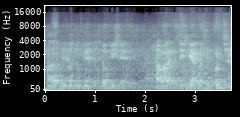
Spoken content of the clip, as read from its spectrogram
সাধারণ নির্বাচন দুই হাজার চব্বিশে সবার দৃষ্টি আকর্ষণ করছি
